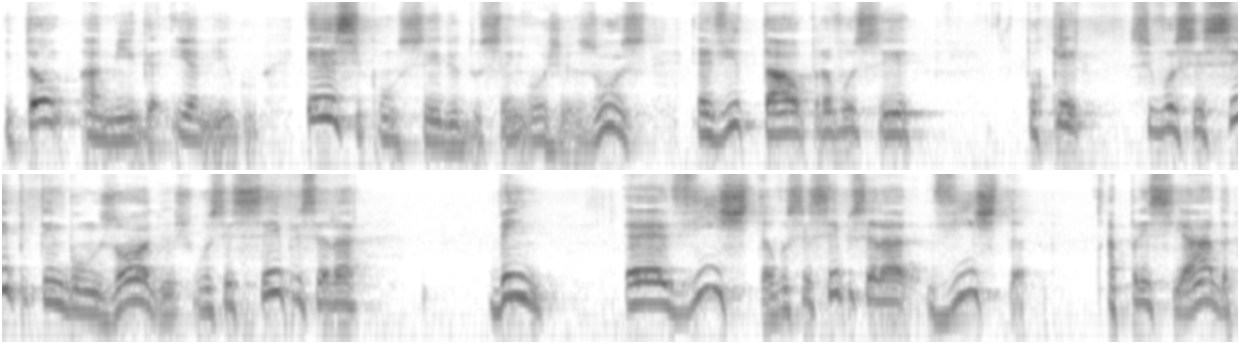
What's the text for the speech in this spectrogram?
Então, amiga e amigo, esse conselho do Senhor Jesus é vital para você, porque se você sempre tem bons olhos, você sempre será bem é, vista, você sempre será vista, apreciada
